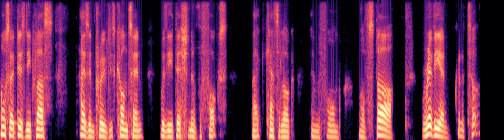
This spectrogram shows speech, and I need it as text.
Also Disney Plus has improved its content with the addition of the Fox back catalogue in the form of Star. Rivian, I'm going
